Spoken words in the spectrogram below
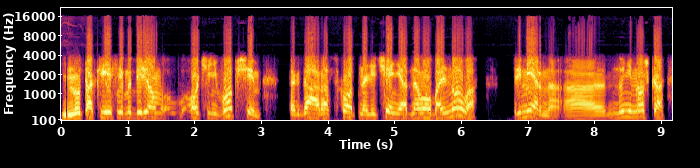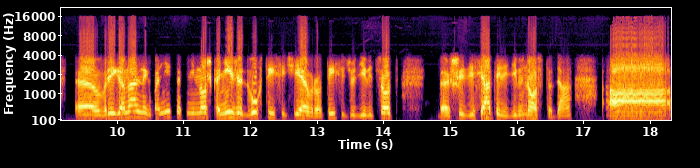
Ну так если мы берем очень в общем, тогда расход на лечение одного больного примерно, э, ну немножко э, в региональных больницах немножко ниже 2000 евро, 1960 или 90, да. А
